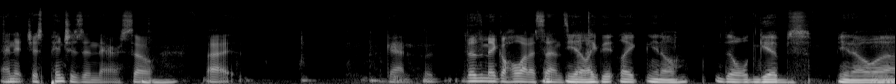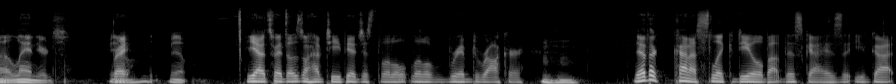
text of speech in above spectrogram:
and it just pinches in there. So, Mhm. uh, again, it doesn't make a whole lot of sense. Yeah, like the like you know the old Gibbs, you know, uh, Mhm. lanyards. you Right. know. Yep. yeah, that's right. Those don't have teeth. They're just a little little ribbed rocker. Mm-hmm. The other kind of slick deal about this guy is that you've got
